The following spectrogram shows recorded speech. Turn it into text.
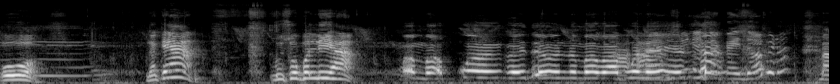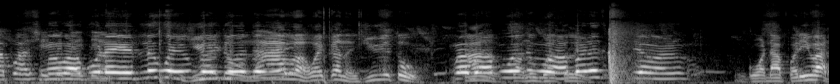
ઓહો ન ક્યાં ડૂસો પલ્લી હા હોય જીવે તો બાપુ તો. આપણે. ગોડા પરિવાર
